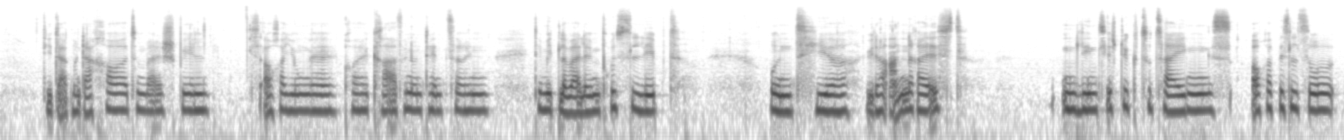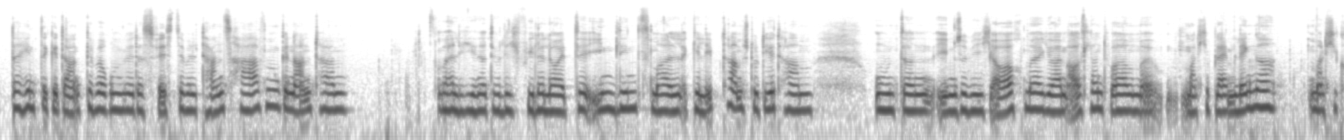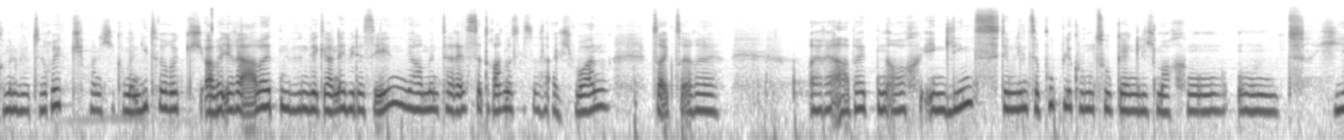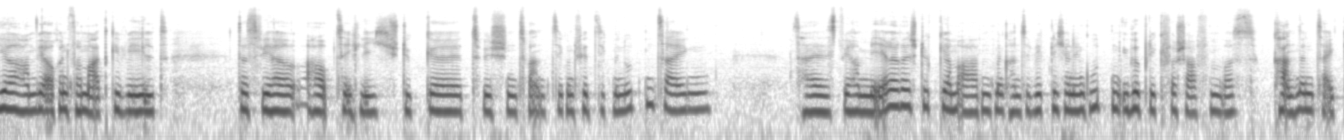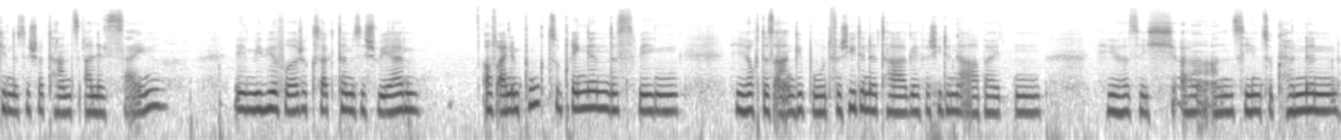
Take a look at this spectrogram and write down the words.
die Dagmar Dachauer zum Beispiel, ist auch eine junge Choreografin und Tänzerin, die mittlerweile in Brüssel lebt und hier wieder anreist in Linz ihr Stück zu zeigen, ist auch ein bisschen so der Hintergedanke, warum wir das Festival Tanzhafen genannt haben, weil hier natürlich viele Leute in Linz mal gelebt haben, studiert haben und dann ebenso wie ich auch mal ein Jahr im Ausland war. Manche bleiben länger, manche kommen wieder zurück, manche kommen nie zurück, aber ihre Arbeiten würden wir gerne wieder sehen. Wir haben Interesse daran, was ist das eigentlich geworden, zeigt eure eure Arbeiten auch in Linz, dem Linzer Publikum zugänglich machen. Und hier haben wir auch ein Format gewählt, dass wir hauptsächlich Stücke zwischen 20 und 40 Minuten zeigen. Das heißt, wir haben mehrere Stücke am Abend. Man kann sich wirklich einen guten Überblick verschaffen, was kann ein zeitgenössischer Tanz alles sein. Eben wie wir vorher schon gesagt haben, es ist schwer auf einen Punkt zu bringen. Deswegen hier auch das Angebot, verschiedene Tage, verschiedene Arbeiten, hier sich äh, ansehen zu können.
